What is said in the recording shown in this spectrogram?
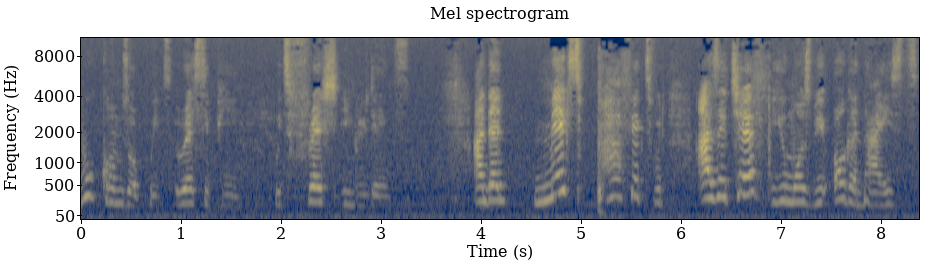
Who comes up with recipe with fresh ingredients. And then makes perfect food. As a chef you must be organized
